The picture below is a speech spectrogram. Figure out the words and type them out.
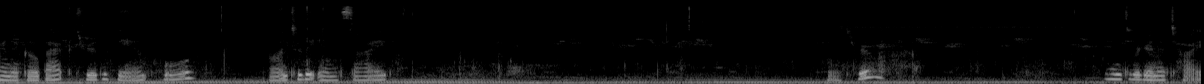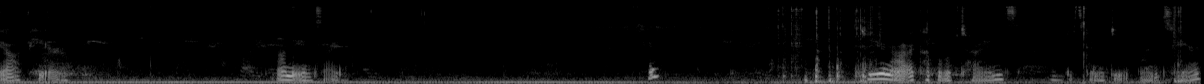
We're going to go back through the vamp hole onto the inside. Pull through. And we're going to tie off here on the inside. Okay. Do your knot a couple of times. I'm just going to do it once here.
